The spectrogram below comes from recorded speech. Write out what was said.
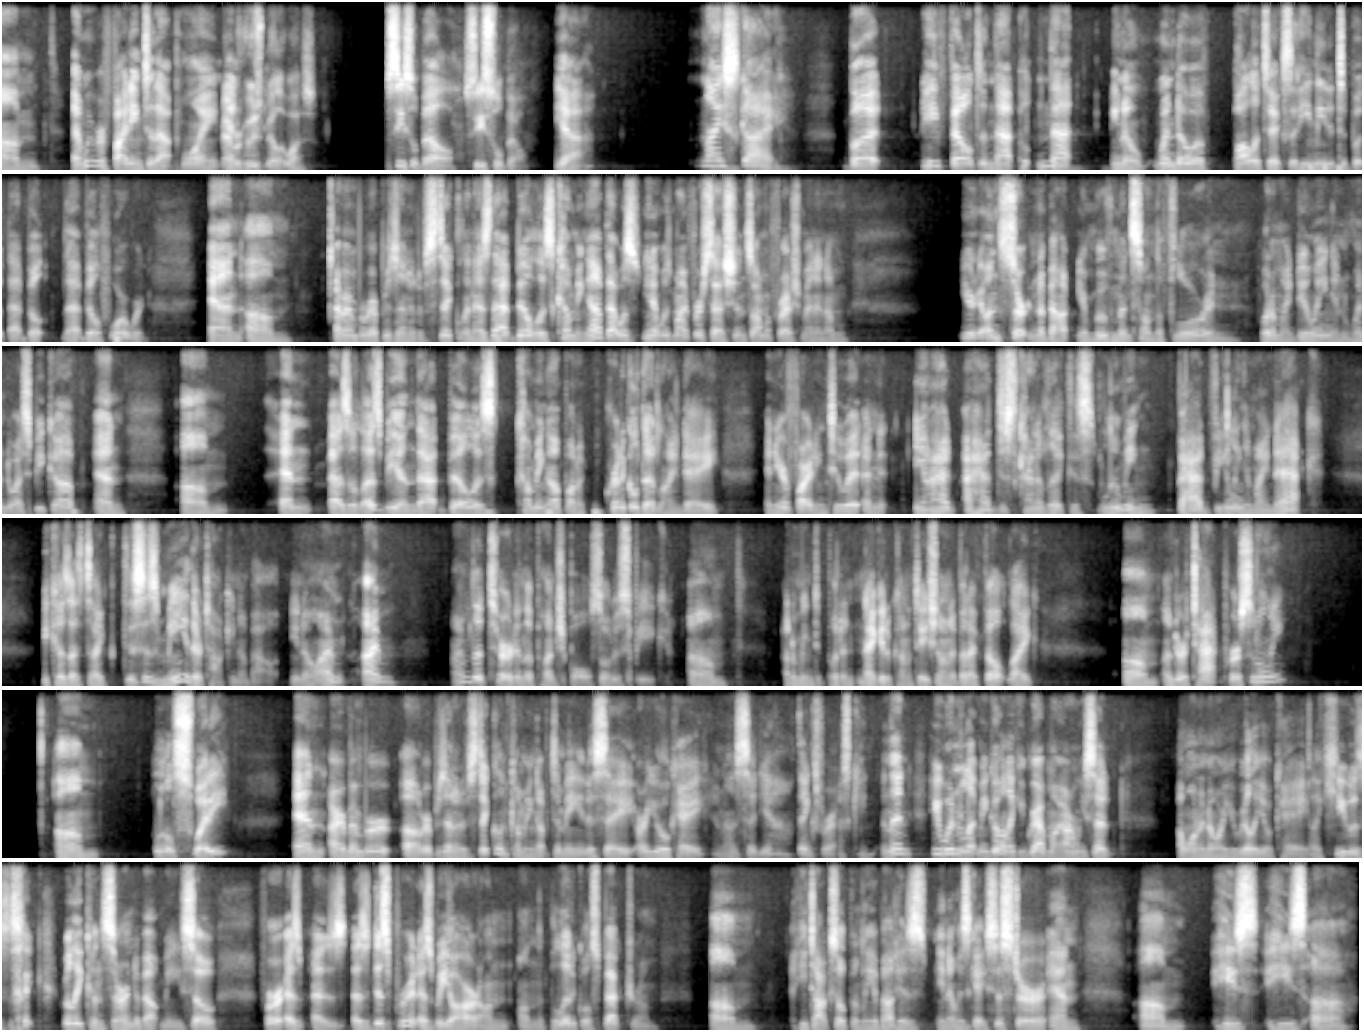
Um, and we were fighting to that point. Remember whose bill it was? Cecil Bell, Cecil Bell. yeah, nice guy, but he felt in that in that you know window of politics that he needed to put that bill that bill forward. And um, I remember Representative Stickland as that bill is coming up. That was you know it was my first session, so I'm a freshman and I'm you're uncertain about your movements on the floor and what am I doing and when do I speak up and um, and as a lesbian that bill is coming up on a critical deadline day and you're fighting to it. And you know I had I had just kind of like this looming bad feeling in my neck because it's like this is me they're talking about. You know I'm I'm I'm the turd in the punch bowl so to speak. Um, I don't mean to put a negative connotation on it but I felt like um, under attack personally, um, a little sweaty. And I remember uh, Representative Stickland coming up to me to say, Are you okay? And I said, Yeah, thanks for asking. And then he wouldn't let me go. Like he grabbed my arm. He said, I want to know, are you really okay? Like he was like really concerned about me. So, for as as as disparate as we are on on the political spectrum, um, he talks openly about his you know his gay sister, and um, he's he's uh,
